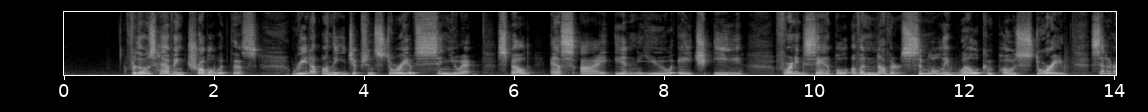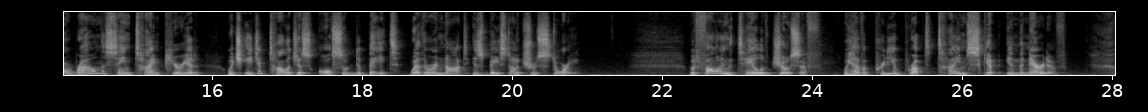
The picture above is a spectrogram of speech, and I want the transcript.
For those having trouble with this, read up on the Egyptian story of Sinuhe, spelled S I N U H E, for an example of another similarly well composed story set in around the same time period, which Egyptologists also debate whether or not is based on a true story. But following the tale of Joseph, we have a pretty abrupt time skip in the narrative.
